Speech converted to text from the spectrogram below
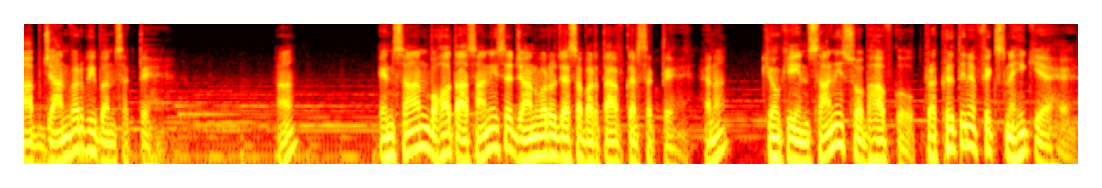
आप जानवर भी बन सकते हैं। हाँ? इंसान बहुत आसानी से जानवरों जैसा बर्ताव कर सकते हैं, है ना? क्योंकि इंसानी स्वभाव को प्रकृति ने फिक्स नहीं किया है।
